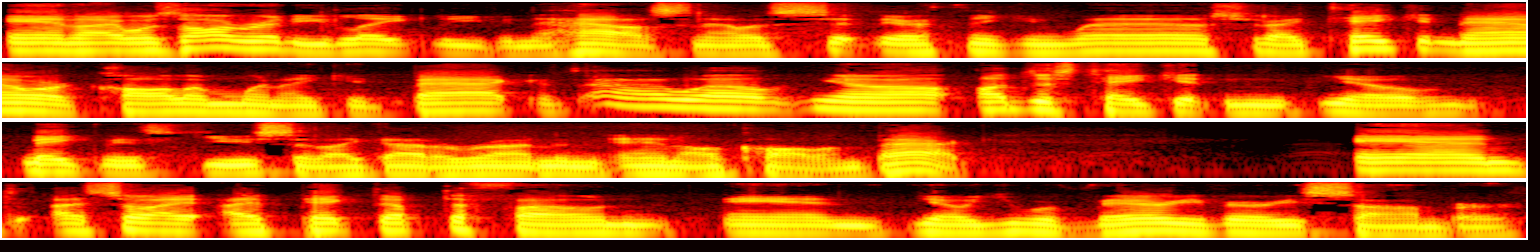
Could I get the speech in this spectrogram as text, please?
and I was already late leaving the house, and I was sitting there thinking, "Well, should I take it now or call him when I get back?" It's, oh, well, you know, I'll, I'll, just take it and you know make an excuse that I got to run, and, and, I'll call him back. And uh, so I, I picked up the phone, and you know, you were very very somber,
